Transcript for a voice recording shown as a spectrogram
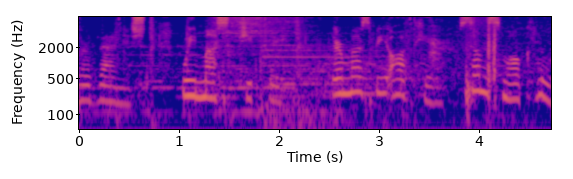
We vanished, we must keep faith. There must be aught here, some small clue.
